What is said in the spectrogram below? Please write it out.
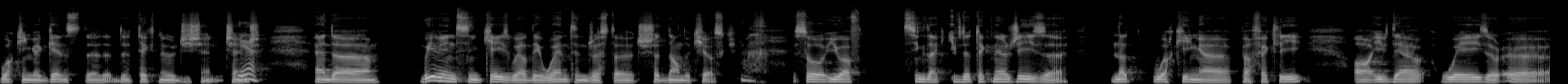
working against the, the technology change. Yeah. And uh, we've even seen case where they went and just uh, shut down the kiosk. so you have things like if the technology is uh, not working uh, perfectly or if there are ways or, uh,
